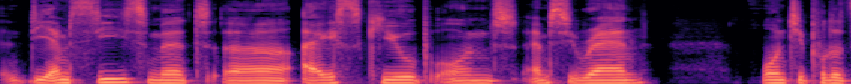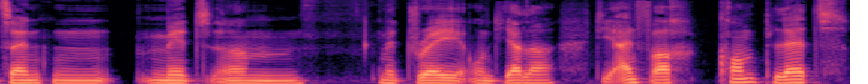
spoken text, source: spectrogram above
die MCs mit äh, Ice Cube und MC Ran und die Produzenten mit ähm, mit Dre und Yella, die einfach komplett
